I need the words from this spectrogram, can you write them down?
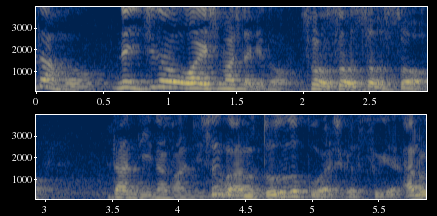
段もね一度お会いしましたけど。うそうそうそう。そダンディーな感じそういのえばあのドドド小林がすげえあの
